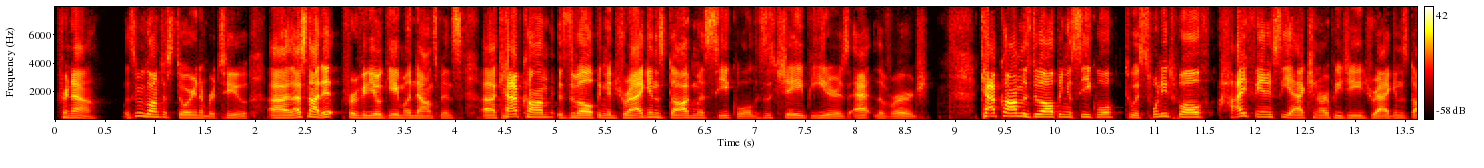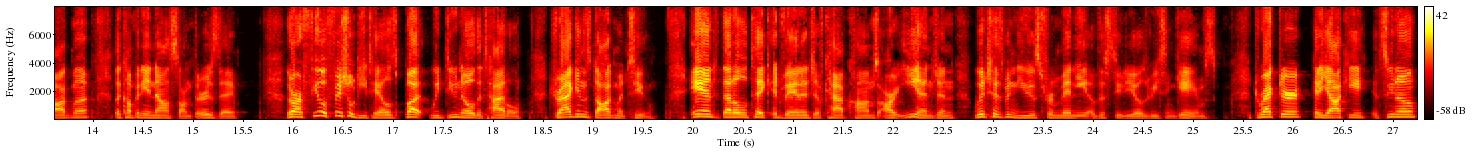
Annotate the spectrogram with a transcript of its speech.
For now, let's move on to story number two. Uh, that's not it for video game announcements. Uh, Capcom is developing a Dragon's Dogma sequel. This is Jay Peters at The Verge. Capcom is developing a sequel to its 2012 high fantasy action RPG Dragon's Dogma, the company announced on Thursday. There are a few official details, but we do know the title Dragon's Dogma 2, and that it'll take advantage of Capcom's RE engine, which has been used for many of the studio's recent games. Director Hideaki Itsuno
